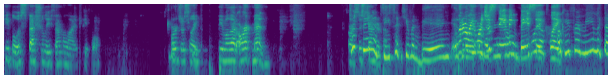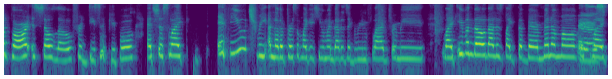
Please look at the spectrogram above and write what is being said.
people, especially femme-aligned people, or just like people that aren't men. Just being a decent human being. Literally, the- we're just naming basic like okay for me like the bar is so low for decent people it's just like if you treat another person like a human that is a green flag for me like even though that is like the bare minimum It it's is. like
